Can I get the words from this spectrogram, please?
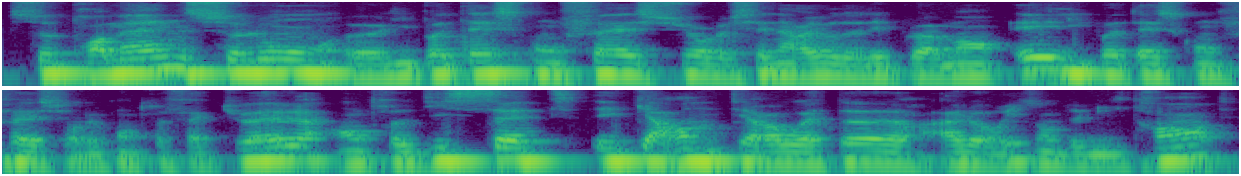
se promène selon l'hypothèse qu'on fait sur le scénario de déploiement et l'hypothèse qu'on fait sur le contrefactuel entre 17 et 40 TWh à l'horizon 2030.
